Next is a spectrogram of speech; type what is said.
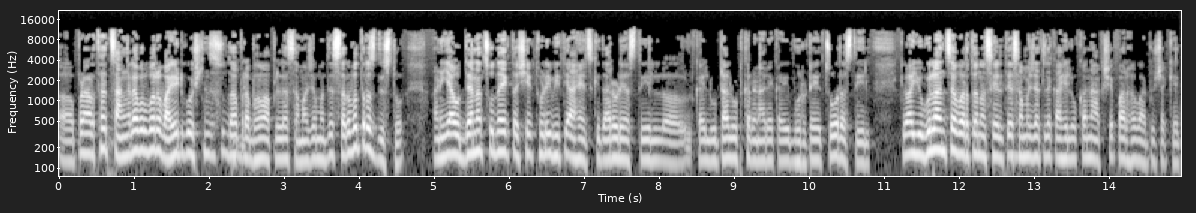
पण अर्थात चांगल्याबरोबर वाईट गोष्टींचा सुद्धा प्रभाव आपल्याला समाजामध्ये सर्वत्रच दिसतो. आणि या उद्यानात सुद्धा एक तशी एक थोडी भीती आहेच की दारुडे असतील काही लुटालूट करणारे काही भुरटे चोर असतील किंवा युगुलांचं वर्तन असेल ते समाजातल्या काही लोकांना आक्षेपार्ह वाटू शकेल.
